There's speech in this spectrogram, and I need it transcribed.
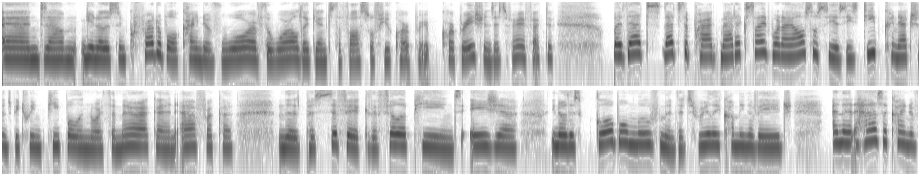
And um, you know this incredible kind of war of the world against the fossil fuel corpor- corporations. It's very effective, but that's that's the pragmatic side. What I also see is these deep connections between people in North America and Africa, and the Pacific, the Philippines, Asia. You know, this global movement that's really coming of age, and that has a kind of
